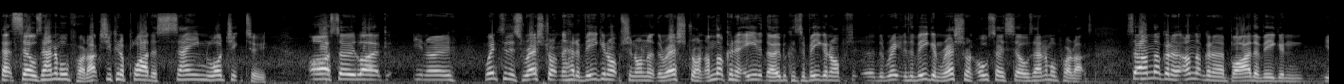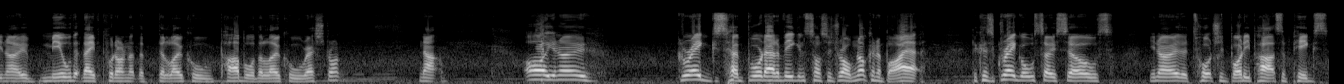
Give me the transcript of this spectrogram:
that sells animal products, you can apply the same logic to. Oh, so like, you know, went to this restaurant and they had a vegan option on at the restaurant. I'm not going to eat it though because the vegan option, uh, the, the vegan restaurant also sells animal products. So I'm not going to I'm not going to buy the vegan you know meal that they've put on at the, the local pub or the local restaurant. No. Oh, you know, Greggs have brought out a vegan sausage roll. I'm not going to buy it because Greg also sells you know the tortured body parts of pigs.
